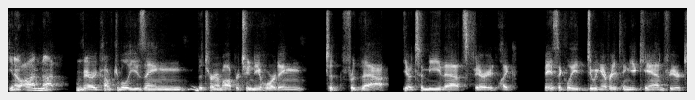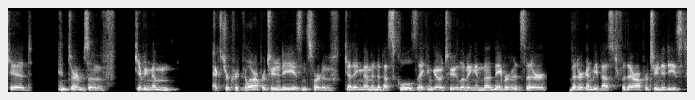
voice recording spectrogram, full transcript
you know, I'm not very comfortable using the term opportunity hoarding to for that. You know to me that's very like basically doing everything you can for your kid in terms of giving them extracurricular opportunities and sort of getting them in the best schools they can go to living in the neighborhoods that are that are going to be best for their opportunities.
